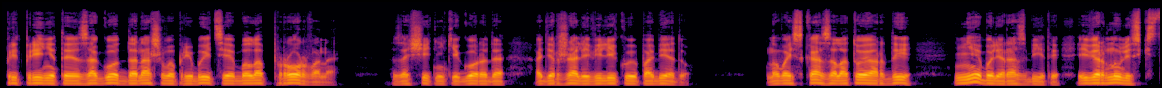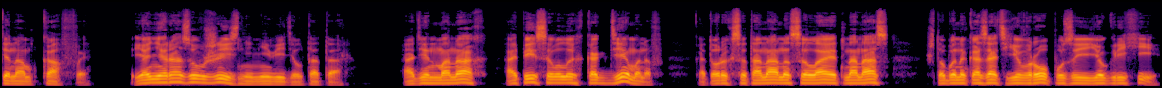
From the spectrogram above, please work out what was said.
предпринятая за год до нашего прибытия, была прорвана защитники города одержали великую победу. Но войска Золотой Орды не были разбиты и вернулись к стенам Каффы. Я ни разу в жизни не видел татар. Один монах описывал их как демонов, которых сатана насылает на нас, чтобы наказать Европу за ее грехи.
